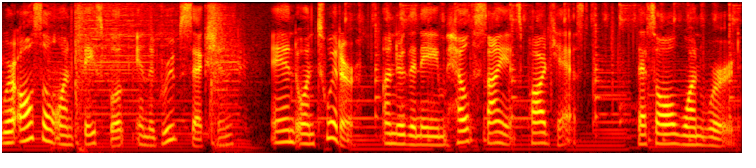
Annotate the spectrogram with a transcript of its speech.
We're also on Facebook in the group section and on Twitter under the name Health Science Podcast. That's all one word.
